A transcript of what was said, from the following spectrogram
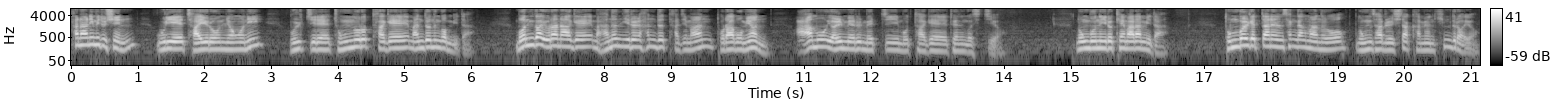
하나님이 주신 우리의 자유로운 영혼이 물질의 종로로 타게 만드는 겁니다. 뭔가 요란하게 많은 일을 한 듯 하지만 돌아보면 아무 열매를 맺지 못하게 되는 것이지요. 농부는 이렇게 말합니다. 돈 벌겠다는 생각만으로 농사를 시작하면 힘들어요.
